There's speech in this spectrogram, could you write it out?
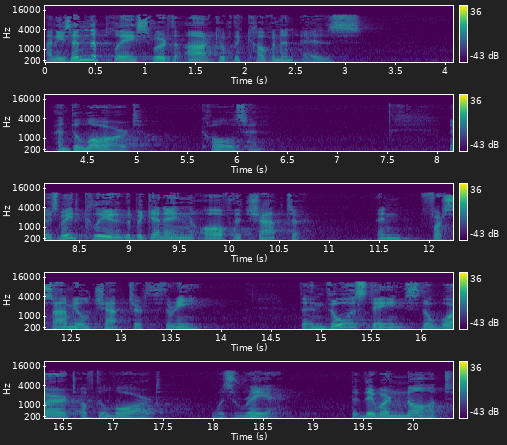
And he's in the place where the Ark of the Covenant is, and the Lord calls him. Now, it's made clear at the beginning of the chapter, in 1 Samuel chapter 3, that in those days the word of the Lord was rare, that there were not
